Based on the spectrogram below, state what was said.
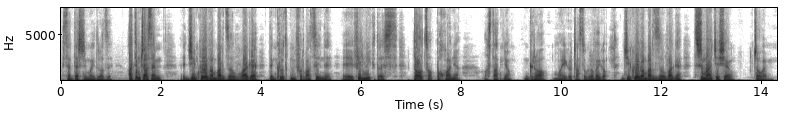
serdecznie moi drodzy. A tymczasem dziękuję Wam bardzo za uwagę. Ten krótki informacyjny filmik to jest to, co pochłania ostatnio gro mojego czasu growego. Dziękuję Wam bardzo za uwagę. Trzymajcie się. Czołem.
